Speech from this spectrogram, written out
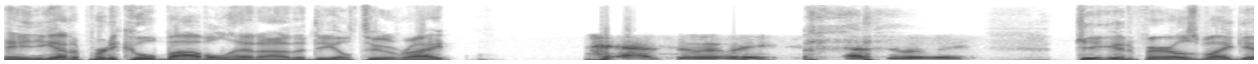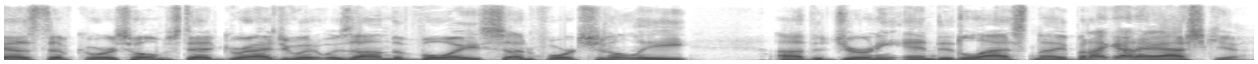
hey, you got a pretty cool bobblehead out of the deal too, right? absolutely, absolutely. Keegan Farrell's my guest, of course. Homestead graduate was on The Voice. Unfortunately, uh, the journey ended last night, but I got to ask you.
